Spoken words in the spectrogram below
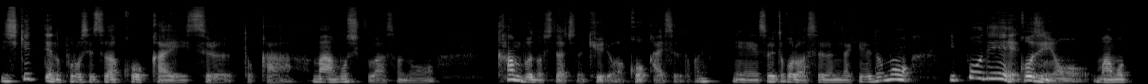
意思決定のプロセスは公開するとかまあもしくはその幹部の人たちの給料は公開するとかね、えー、そういうところはするんだけれども一方で個人を守っ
